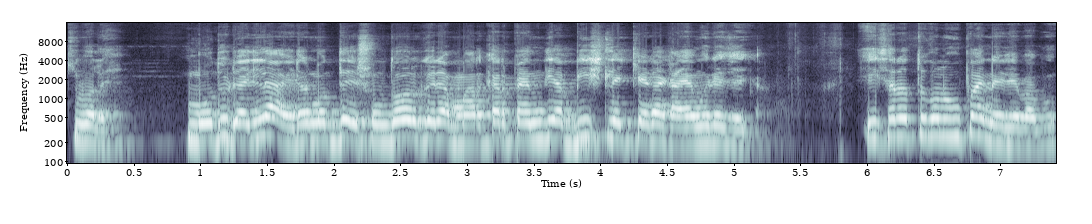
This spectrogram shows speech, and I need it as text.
কি বলে, মধু ডাইলা এটার মধ্যে সুন্দর করে মার্কার প্যান দিয়া বিষ লেগে এটা খায়া মরে যায় এই ছাড়া তো কোনো উপায় নাই রে বাবু।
